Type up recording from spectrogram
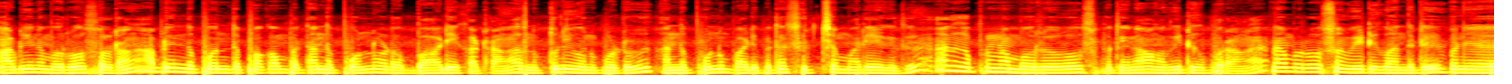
அப்படின்னு நம்ம ரோஸ் சொல்கிறாங்க அப்படி இந்த பொ- இந்த பக்கம் பார்த்தா அந்த பொண்ணு பொண்ணோட பாடியை காட்டுறாங்க. அந்த துணி ஒன்று போட்டு அந்த பொண்ணு பாடி பார்த்தா சிரிச்ச மாதிரியே இருக்குது. அதுக்கப்புறம் நம்ம ஒரு ரோஸ் பார்த்தீங்கன்னா அவங்க வீட்டுக்கு போகிறாங்க நம்ம ரோஸும் வீட்டுக்கு வந்துட்டு கொஞ்சம்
